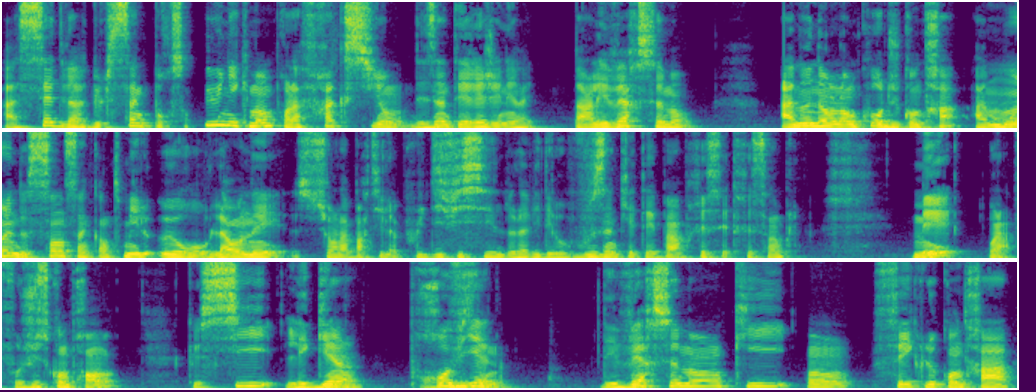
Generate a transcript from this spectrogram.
à 7,5% uniquement pour la fraction des intérêts générés par les versements amenant l'encours du contrat à moins de 150 000 euros. Là, on est sur la partie la plus difficile de la vidéo. Vous inquiétez pas, après, c'est très simple. Mais voilà, il faut juste comprendre que si les gains proviennent des versements qui ont fait que le contrat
